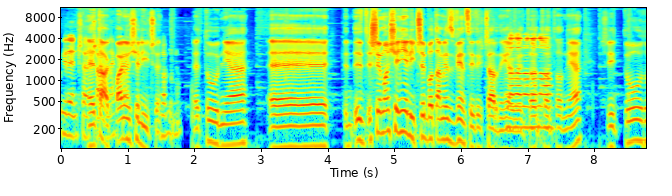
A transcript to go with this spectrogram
pojedyncze E, tak, Palion się liczy. Tu nie. E, Szymon się nie liczy, bo tam jest więcej tych czarnych, No, no, no, to, no, to, no. to nie. Czyli tu,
